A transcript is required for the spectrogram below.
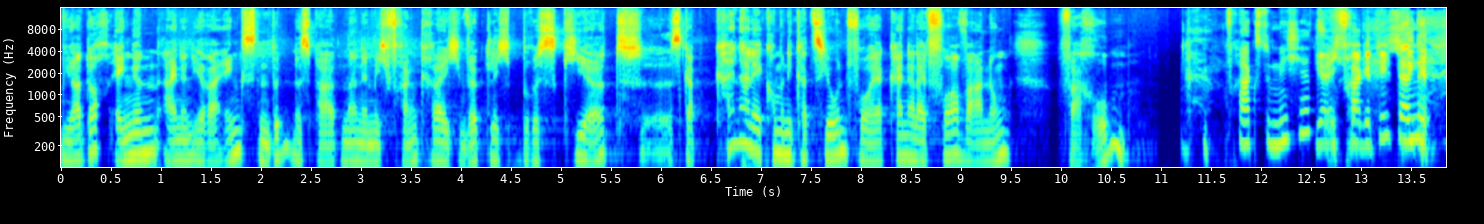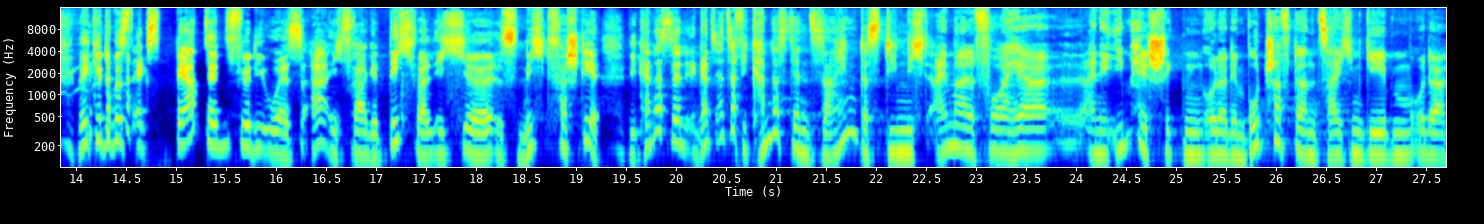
ja doch engen, einen ihrer engsten Bündnispartner, nämlich Frankreich, wirklich brüskiert. Es gab keinerlei Kommunikation vorher, keinerlei Vorwarnung Warum? Fragst du mich jetzt? Ja, ich frage dich. Rike, Rike, du bist Expertin für die USA. Ich frage dich, weil ich äh, es nicht verstehe. Wie kann das denn, ganz ernsthaft, wie kann das denn sein, dass die nicht einmal vorher äh, eine E-Mail schicken oder dem Botschafter ein Zeichen geben oder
